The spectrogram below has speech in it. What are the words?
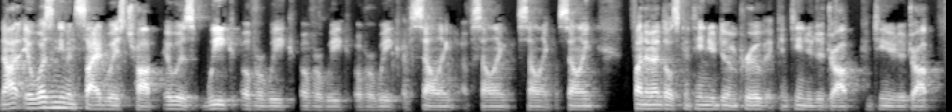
Not, it wasn't even sideways chop. It was week over week over week over week of selling, of selling, of selling, of selling. Fundamentals continued to improve. It continued to drop, continued to drop.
